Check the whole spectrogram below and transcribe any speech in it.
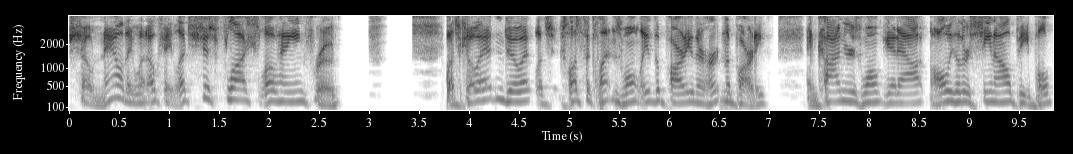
So now they went, okay, let's just flush low hanging fruit. Let's go ahead and do it. Let's plus the Clintons won't leave the party. They're hurting the party. And Conyers won't get out. And all these other senile people.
